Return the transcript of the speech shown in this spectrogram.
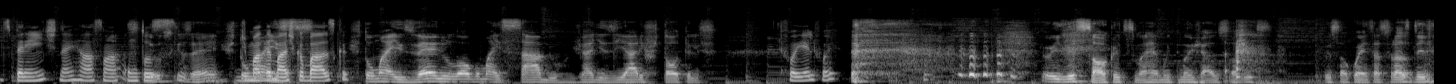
experiente, né, em relação a Se contas Deus quiser. de Estou matemática mais, básica. Estou mais velho, logo mais sábio, já dizia Aristóteles. Foi ele, foi? Eu ia dizer Sócrates, mas é muito manjado Sócrates. O pessoal conhece as frases dele.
